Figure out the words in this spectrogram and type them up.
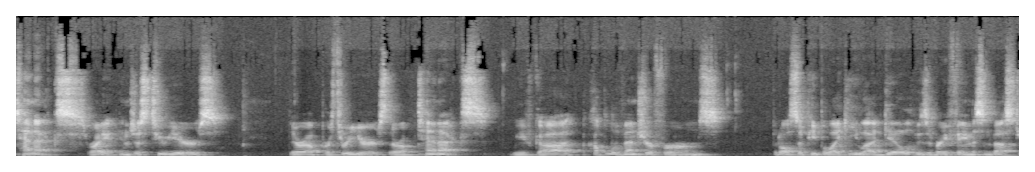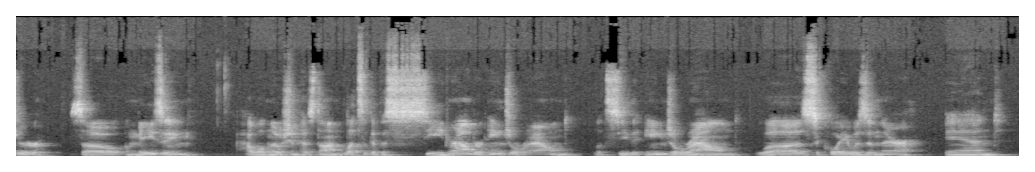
10x, right? In just 2 years. They're up or 3 years. They're up 10x. We've got a couple of venture firms, but also people like Elad Gil, who's a very famous investor. So amazing how well Notion has done. Let's look at the seed round or angel round. Let's see, the angel round was Sequoia was in there, and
